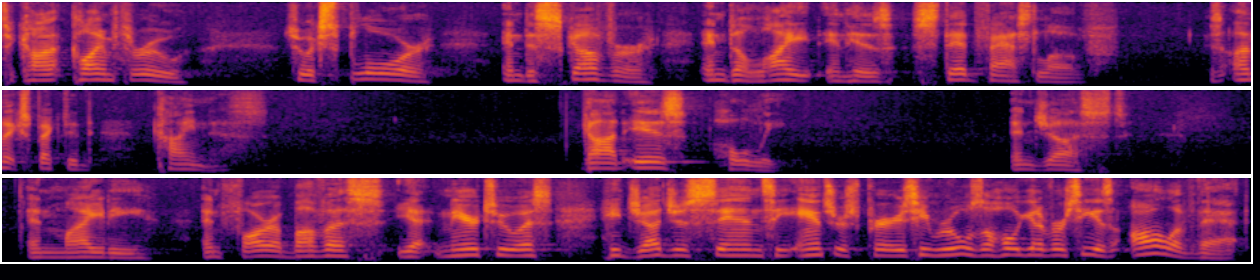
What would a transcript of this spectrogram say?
to climb through, to explore and discover and delight in His steadfast love, His unexpected kindness. God is holy and just and mighty and far above us, yet near to us. He judges sins. He answers prayers. He rules the whole universe. He is all of that.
